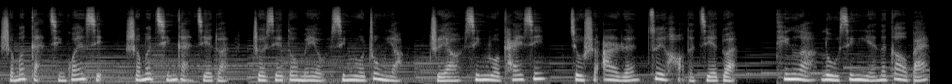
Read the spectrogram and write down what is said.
什么感情关系，什么情感阶段，这些都没有心若重要。只要心若开心，就是二人最好的阶段。听了陆星言的告白，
